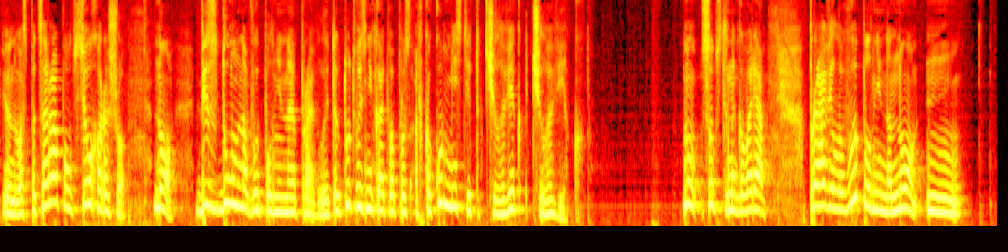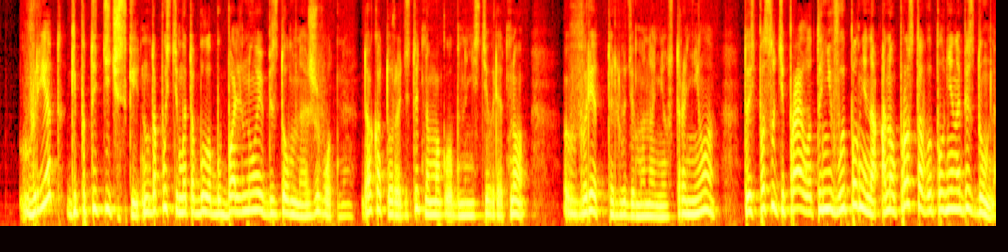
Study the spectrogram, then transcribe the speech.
и он вас поцарапал, все хорошо. Но бездумно выполненное правило. И тут возникает вопрос, а в каком месте этот человек человек? Ну, собственно говоря, правило выполнено, но вред гипотетический, ну, допустим, это было бы больное бездомное животное, да, которое действительно могло бы нанести вред, но вред-то людям она не устранила. То есть, по сути, правило-то не выполнено, оно просто выполнено бездумно.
